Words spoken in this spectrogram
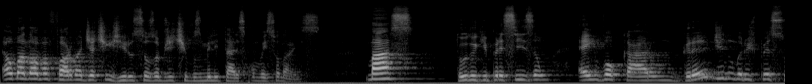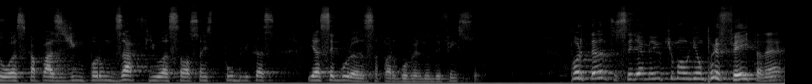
É uma nova forma de atingir os seus objetivos militares convencionais. Mas, tudo o que precisam é invocar um grande número de pessoas capazes de impor um desafio às relações públicas e à segurança para o governo defensor. Portanto, seria meio que uma união perfeita, né?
